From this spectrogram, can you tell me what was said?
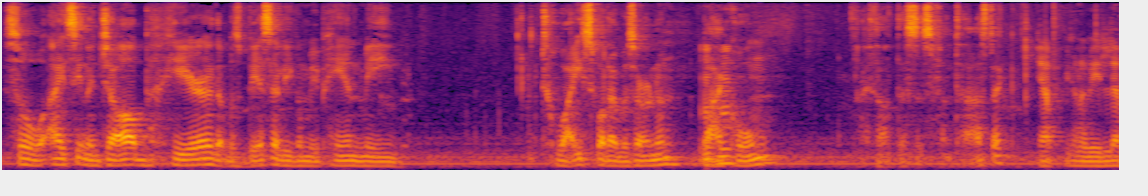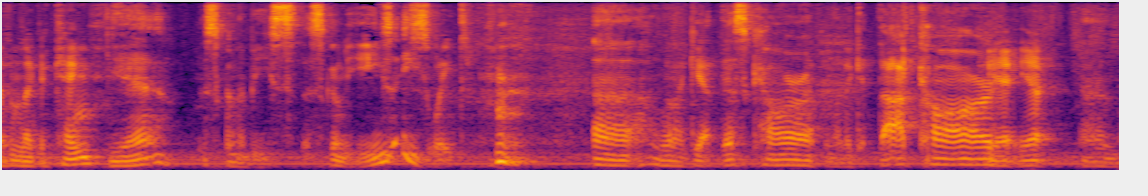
So I seen a job here that was basically going to be paying me twice what I was earning back home. I thought this is fantastic. yep. You're going to be living like a king. Yeah, this is going to be this is going to be easy. Sweet. I'm going to get this car. I'm going to get that car. yeah, yeah. and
